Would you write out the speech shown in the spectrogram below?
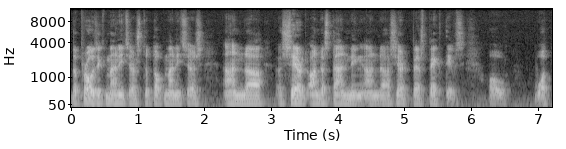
the project managers to top managers and uh, a shared understanding and shared perspectives of what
